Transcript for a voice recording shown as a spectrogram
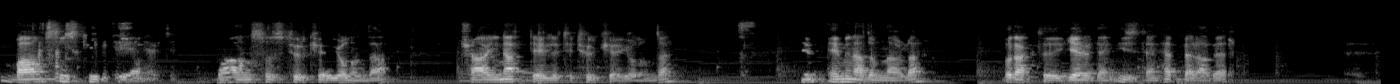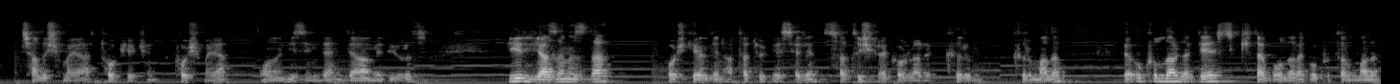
Bağımsız Türkiye, bağımsız Türkiye yolunda, kainat devleti Türkiye yolunda em- emin adımlarla bıraktığı yerden, izden hep beraber e, çalışmaya, topyekun koşmaya onun izinden devam ediyoruz. Bir yazınızda Hoş Geldin Atatürk eserin satış rekorları kır, kırmalı ve okullarda ders kitabı olarak okutulmalı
